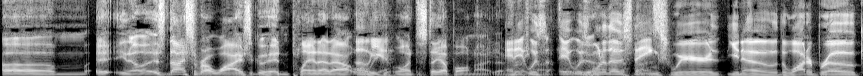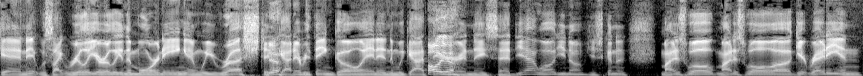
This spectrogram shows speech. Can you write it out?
Um, it- you know, it's nice of our wives to go ahead and plan that out when Oh, we yeah. have to stay up all night. and it was night. it was Yeah, one of those that's nice. things where you know the water broke and it was like really early in the morning and we rushed and Yeah. got everything going and we got Oh, there yeah. and they said yeah well you know you're just gonna might as well might as well uh, get ready and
